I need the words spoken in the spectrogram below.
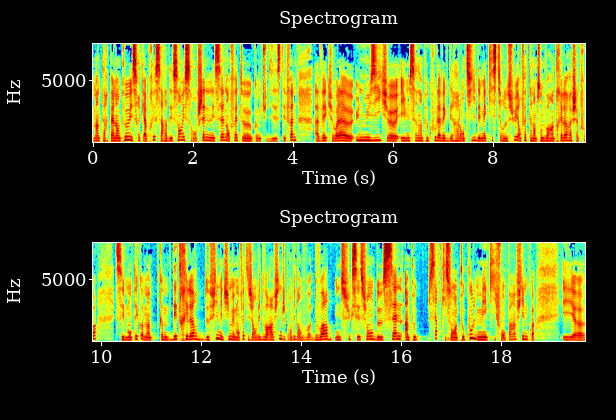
m'interpelle un peu. Et c'est vrai qu'après ça redescend et ça enchaîne les scènes en fait euh, comme tu disais Stéphane avec voilà euh, une musique et une scène un peu cool avec des ralentis des mecs qui se tirent dessus. Et en fait t'as l'impression de voir un trailer à chaque fois. C'est monté comme un comme des trailers de films. Et tu dis mais en fait j'ai envie de voir un film. J'ai pas envie de voir une succession de scènes un peu certes qui sont un peu cool mais qui font pas un film quoi Et euh,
